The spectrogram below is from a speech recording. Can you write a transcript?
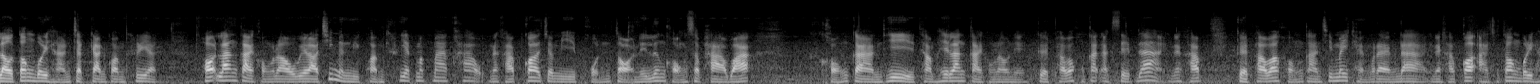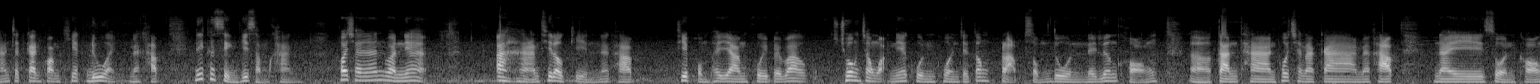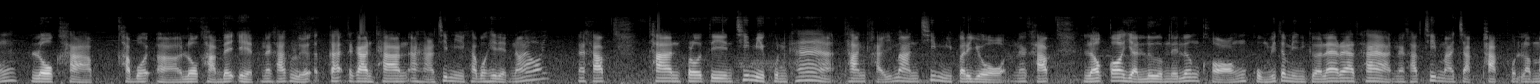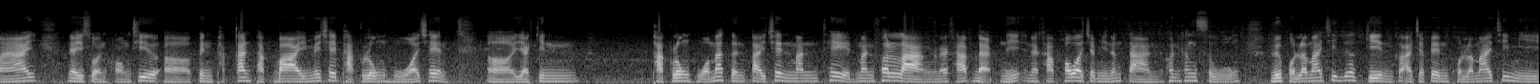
เราต้องบริหารจัดการความเครียด เพราะร่างกายของเราเวลาที่มันมีความเครียดมากๆเข้านะครับก็จะมีผลต่อในเรื่องของสภาวะ ของการที่ทำให้ร่างกายของเราเนี่ยเกิดภาวะของการอักเสบได้นะครับเกิดภาวะของการที่ไม่แข็งแรงได้นะครับก็อาจจะต้องบริหารจัดการความเครียดด้วยนะครับนี่คือสิ่งที่สำคัญ เพราะฉะนั้นวันนี้อาหารที่เรากินนะครับที่ผมพยายามคุยไปว่าช่วงจังหวะนี้คุณควรจะต้องปรับสมดุลในเรื่องของอการทานโภชนาการนะครับในส่วนของโลคาร์โบโลคาร์บไดเอทนะครับหรือการทานอาหารที่มีคาร์โบไฮเดรตน้อย นะครับทานโปรตีนที่มีคุณค่าทานไขมันที่มีประโยชน์นะครับแล้วก็อย่าลืมในเรื่องของกลุ่มวิตามินเกลือแร่แร่ธาตุนะครับที่มาจากผักผลไม้ ในส่วนของที่เเป็นผักก้านผักใบ ไม่ใช่ผักลงหัว เช่นอออย่ากิน ผักลงหัวมากเกินไป เช่น มันเทศ มันฝรั่งนะครับแบบนี้นะครับ เพราะว่าจะมีน้ำตาลค่อนข้างสูง หรือผลไม้ที่เลือกกิน ก็อาจจะเป็นผลไม้ที่มี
